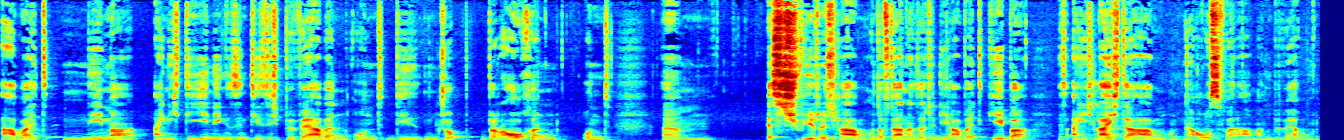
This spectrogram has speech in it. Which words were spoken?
Arbeitnehmer eigentlich diejenigen sind, die sich bewerben und die einen Job brauchen und ähm, es schwierig haben und auf der anderen Seite die Arbeitgeber es eigentlich leichter haben und eine Auswahl haben an Bewerbungen.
